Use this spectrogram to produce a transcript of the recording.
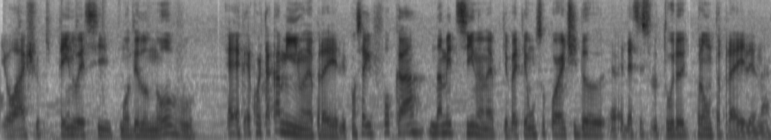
Eu acho que tendo esse modelo novo, é, é, cortar caminho, né, para ele. Consegue focar na medicina, né, porque vai ter um suporte do, é, dessa estrutura pronta para ele, né.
